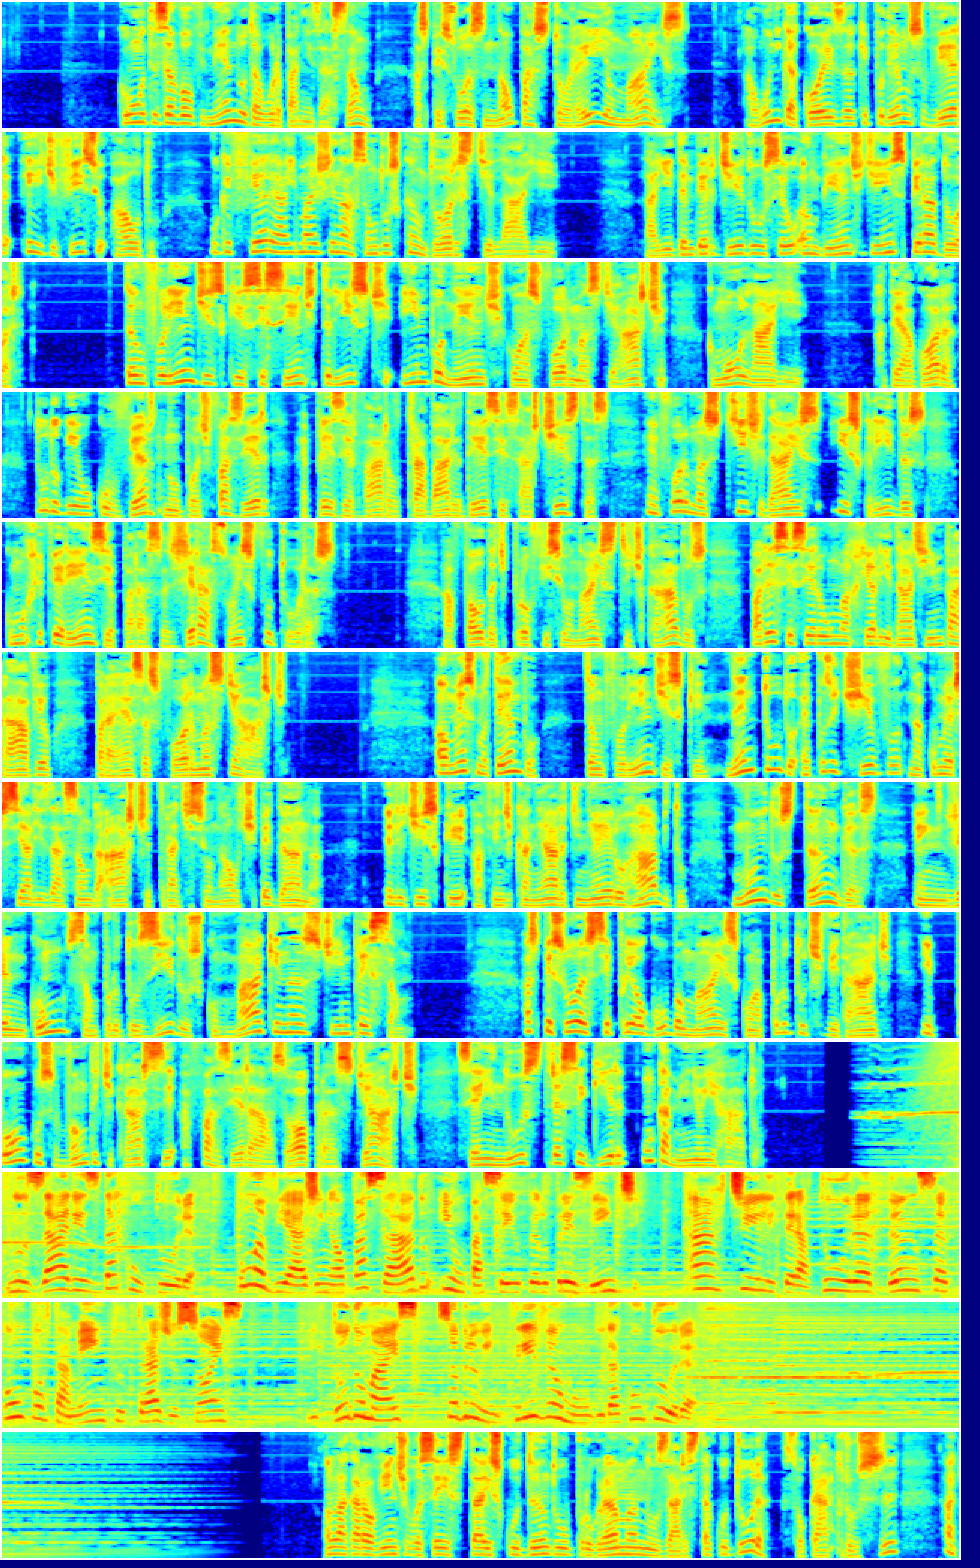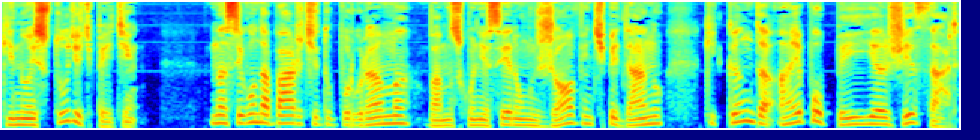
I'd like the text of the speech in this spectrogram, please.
Com o desenvolvimento da urbanização, as pessoas não pastoreiam mais. A única coisa que podemos ver é edifício alto, o que fere a imaginação dos cantores de Lai. Lai tem perdido o seu ambiente de inspirador. Tanfolin diz que se sente triste e imponente com as formas de arte como o Lai. Até agora, tudo que o governo pode fazer é preservar o trabalho desses artistas em formas digitais e escritas como referência para as gerações futuras. A falta de profissionais dedicados parece ser uma realidade imparável para essas formas de arte. Ao mesmo tempo, Tanfurin diz que nem tudo é positivo na comercialização da arte tradicional tibetana ele diz que, a fim de ganhar dinheiro rápido, muitos tangas em Yangon são produzidos com máquinas de impressão. As pessoas se preocupam mais com a produtividade e poucos vão dedicar-se a fazer as obras de arte se a indústria seguir um caminho errado. Nos Ares da Cultura uma viagem ao passado e um passeio pelo presente arte, literatura, dança, comportamento, tradições e tudo mais sobre o incrível mundo da cultura. Olá, caro ouvinte, você está escutando o programa Nos Ares da Cultura. Sou Carlos aqui no estúdio de Pequim. Na segunda parte do programa, vamos conhecer um jovem tibetano que canta a epopeia Gesar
